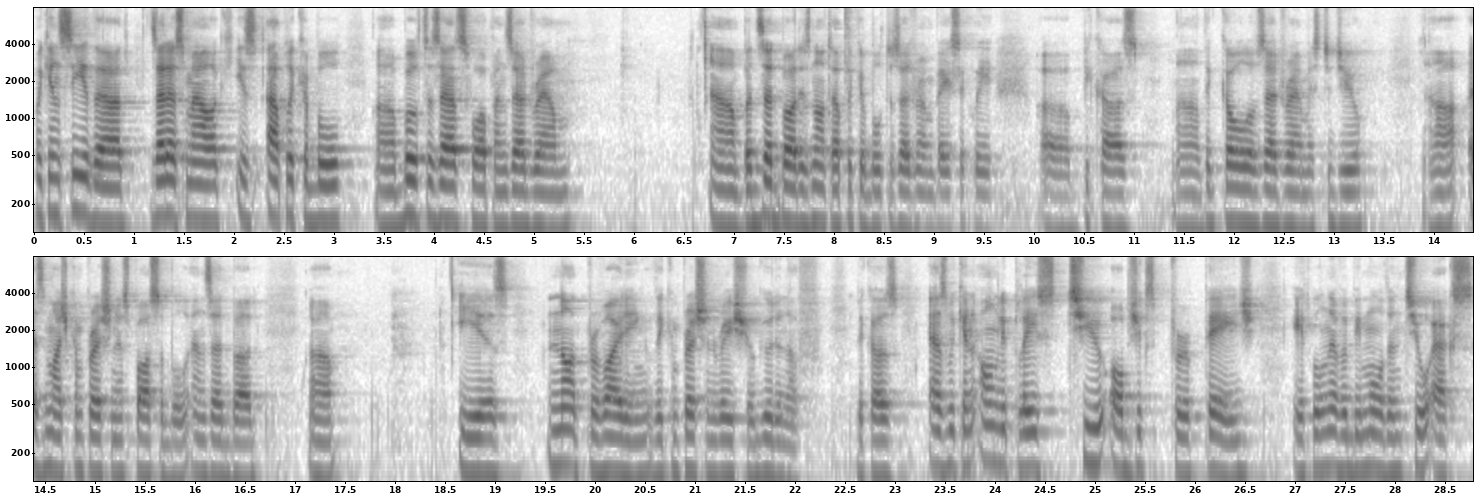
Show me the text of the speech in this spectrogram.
we can see that ZSmalloc is applicable uh, both to ZSwap and ZRAM. Uh, but ZBud is not applicable to ZRAM basically uh, because uh, the goal of ZRAM is to do uh, as much compression as possible and ZBud is not providing the compression ratio good enough because as we can only place two objects per page, it will never be more than 2x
